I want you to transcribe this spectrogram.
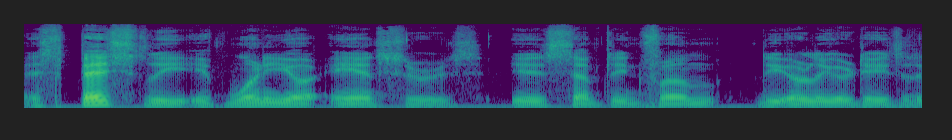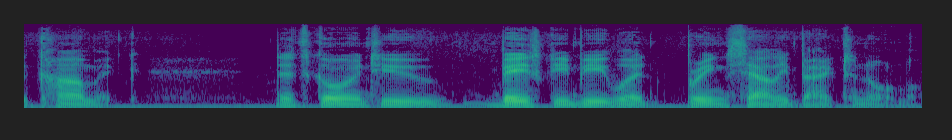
Especially if one of your answers is something from the earlier days of the comic that's going to basically be what brings Sally back to normal.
